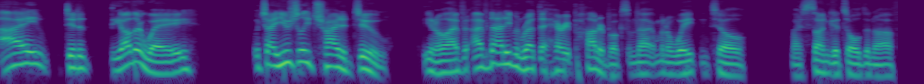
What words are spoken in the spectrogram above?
I did it the other way, which I usually try to do. You know, I've I've not even read the Harry Potter books. I'm not I'm going to wait until my son gets old enough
